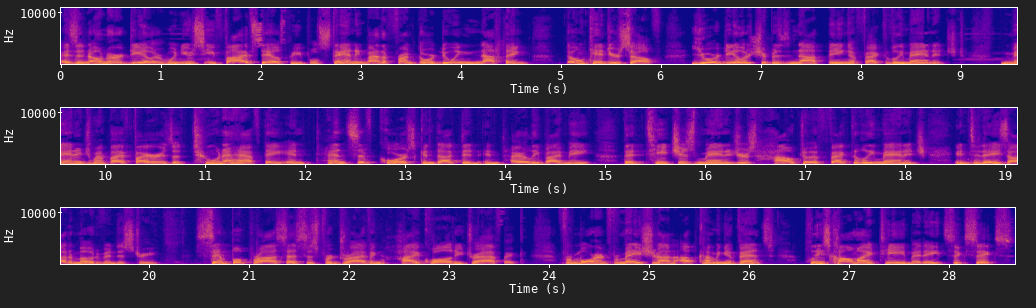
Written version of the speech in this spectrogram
As an owner or dealer, when you see five salespeople standing by the front door doing nothing, don't kid yourself. Your dealership is not being effectively managed. Management by Fire is a two and a half day intensive course conducted entirely by me that teaches managers how to effectively manage in today's automotive industry simple processes for driving high quality traffic. For more information on upcoming events, please call my team at 866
